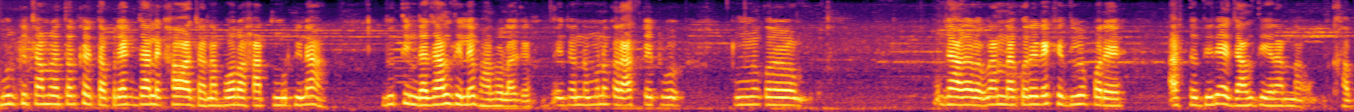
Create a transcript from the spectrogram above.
মুরগির চামড়া তরকারি, তারপরে এক জালে খাওয়া যায় না, বড় হাট মুরগি না। দু তিনটা জাল দিলে ভালো লাগে। এই জন্য মনে করো আজকে একটু মনে করো রান্না করে রেখে দিব, পরে আস্তে ধীরে জাল দিয়ে রান্না খাব।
